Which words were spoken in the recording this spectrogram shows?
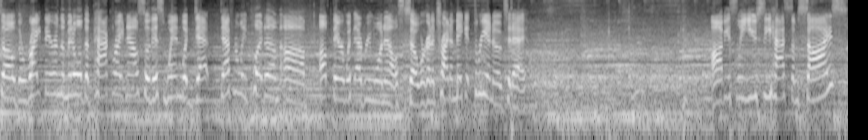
so they're right there in the middle of the pack right now. So this win would de definitely put them uh, up there with everyone else. So we're going to try to make it three and zero oh today. Obviously, UC has some size.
